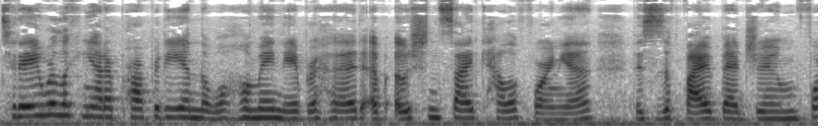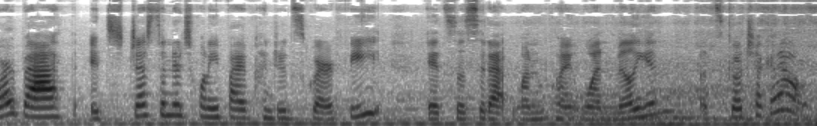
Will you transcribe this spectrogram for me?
Today we're looking at a property in the Guajome neighborhood of Oceanside, California. This is a five bedroom, four bath. It's just under 2,500 square feet. It's listed at 1.1 million. Let's go check it out.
